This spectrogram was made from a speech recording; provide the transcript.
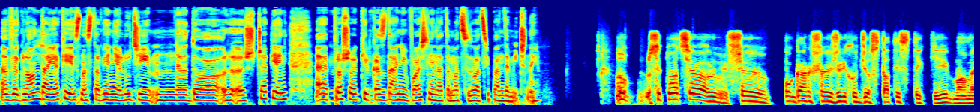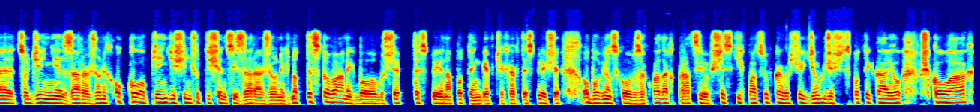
wygląda? Jakie jest nastawienie ludzi mm, do szczepień. E, proszę o kilka zdań właśnie na temat sytuacji pandemicznej. No, sytuacja się pogarsza, jeżeli chodzi o statystyki. Mamy codziennie zarażonych około 50 tysięcy zarażonych, no testowanych, bo się testuje na potęgę. W Czechach testuje się obowiązkowo w zakładach pracy, we wszystkich placówkach, właściwie gdzie ludzie się spotykają, w szkołach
